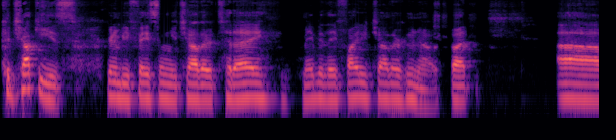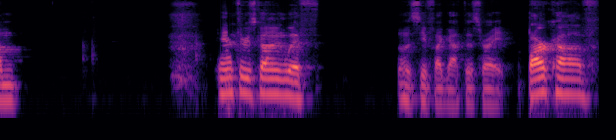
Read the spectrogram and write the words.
Tkachukis are going to be facing each other today. Maybe they fight each other. Who knows? But um, Panthers going with, let's see if I got this right. Barkov,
